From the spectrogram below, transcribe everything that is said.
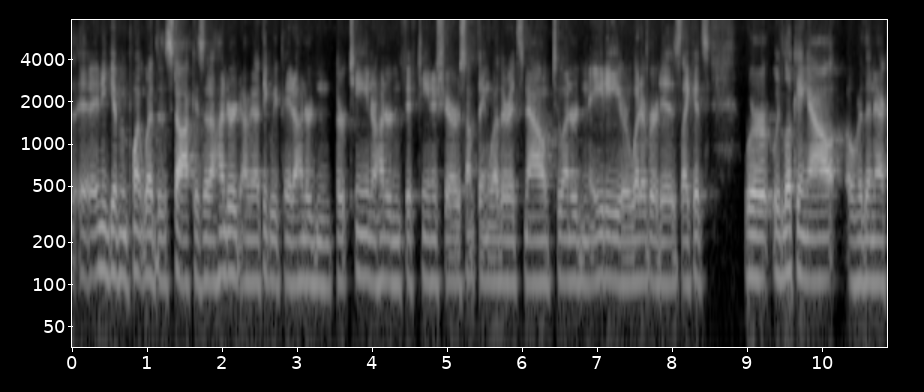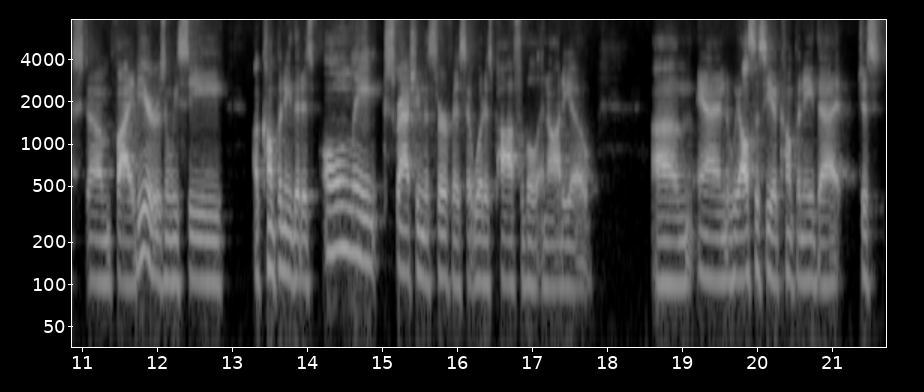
at any given point, whether the stock is at 100. I mean, I think we paid 113 or 115 a share or something. Whether it's now 280 or whatever it is, like it's we're, we're looking out over the next um, five years and we see a company that is only scratching the surface at what is possible in audio. Um, and we also see a company that just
